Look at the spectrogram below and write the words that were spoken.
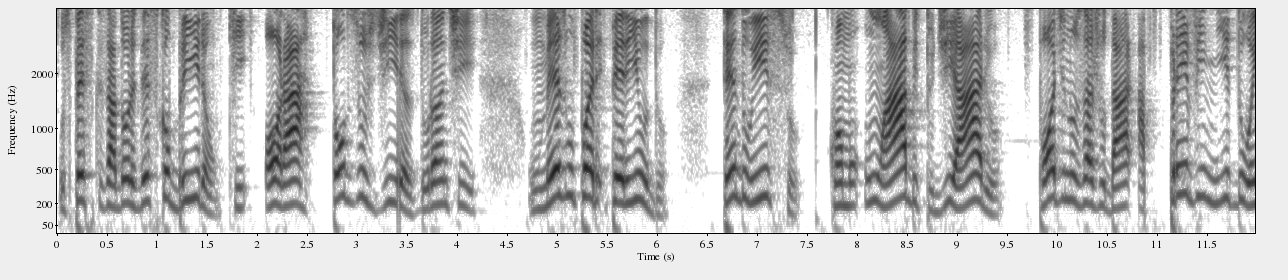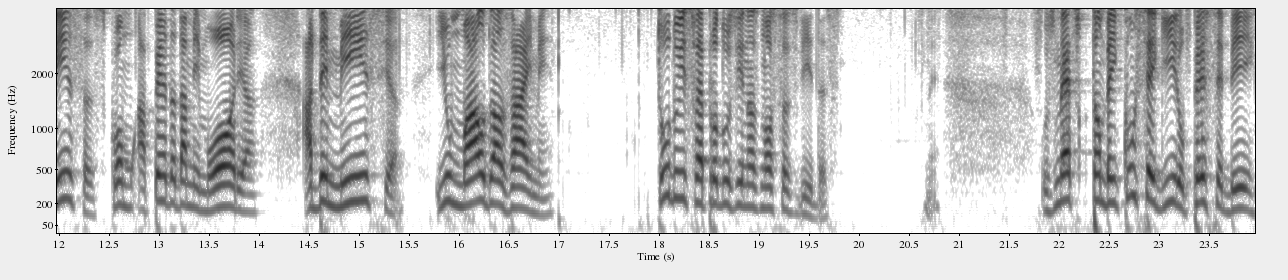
Os pesquisadores descobriram que orar todos os dias durante um mesmo período, tendo isso como um hábito diário, pode nos ajudar a prevenir doenças como a perda da memória, a demência e o mal do Alzheimer. Tudo isso vai produzir nas nossas vidas. Né? Os médicos também conseguiram perceber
